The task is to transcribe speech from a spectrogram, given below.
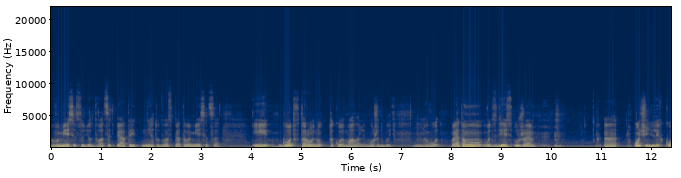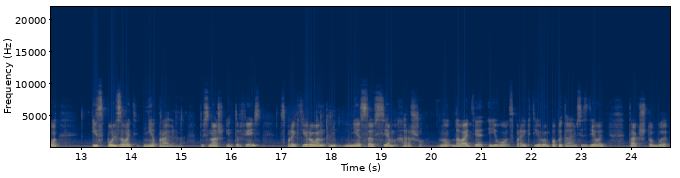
В месяц уйдет 25, нету 25 месяца. И год второй, ну, такое мало ли, может быть. Вот. Поэтому вот здесь уже э, очень легко использовать неправильно. То есть наш интерфейс спроектирован не совсем хорошо. Ну, давайте его спроектируем, попытаемся сделать так, чтобы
